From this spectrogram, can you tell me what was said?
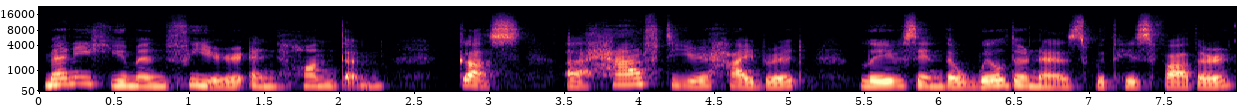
many humans fear and hunt them. Gus, a half deer hybrid, lives in the wilderness with his father,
